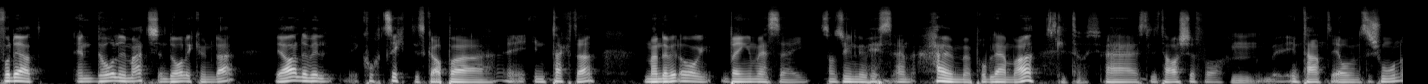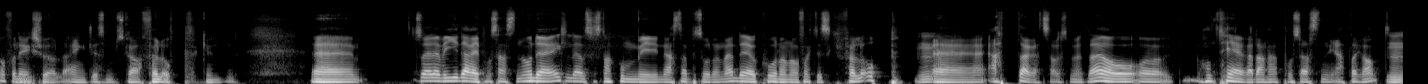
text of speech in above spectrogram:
for det at en dårlig match, en dårlig kunde, ja, det vil kortsiktig skape eh, inntekter, men det vil òg bringe med seg sannsynligvis en haug med problemer. Slitasje. Eh, slitasje for Mm. internt i organisasjonen og for deg Mm. sjøl, egentlig, som skal følge opp kunden. Eh, så er det videre i prosessen, og det er egentlig det vi skal snakke om i neste episodene. Det er jo hvordan å faktisk følge opp Mm. eh, etter et salgsmøte, og, og håndtere denne prosessen i etterkant. Mm.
